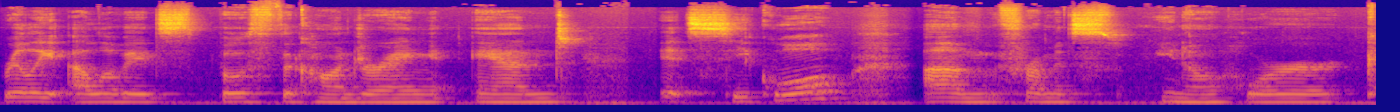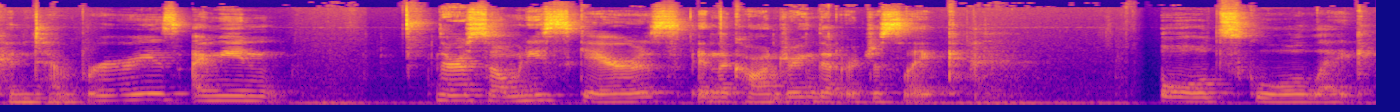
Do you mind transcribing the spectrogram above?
really elevates both The Conjuring and its sequel um, from its, you know, horror contemporaries. I mean, there are so many scares in The Conjuring that are just like old school, like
